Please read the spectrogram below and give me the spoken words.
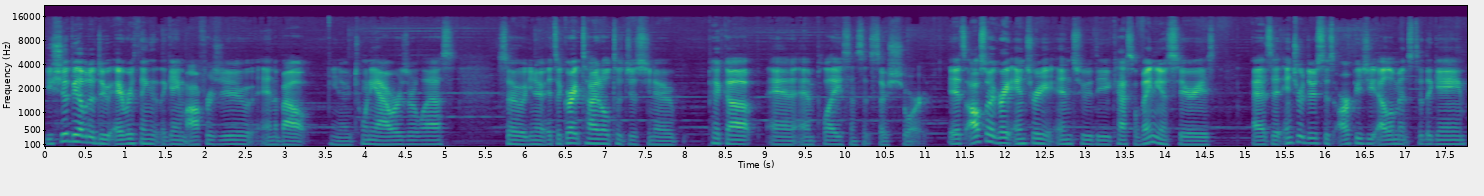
you should be able to do everything that the game offers you in about you know 20 hours or less. So you know it's a great title to just you know pick up and, and play since it's so short. It's also a great entry into the Castlevania series as it introduces RPG elements to the game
